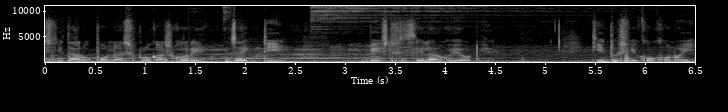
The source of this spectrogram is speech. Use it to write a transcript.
সে তার উপন্যাস প্রকাশ করে, যা একটি বেস্ট সেলার হয়ে ওঠে। কিন্তু সে কখনোই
